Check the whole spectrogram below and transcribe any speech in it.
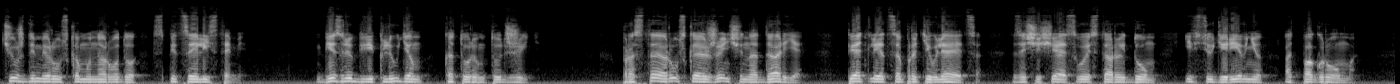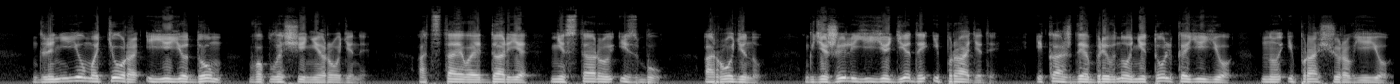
чуждыми русскому народу специалистами, без любви к людям, которым тут жить. Простая русская женщина Дарья пять лет сопротивляется, защищая свой старый дом и всю деревню от погрома. Для нее матера и ее дом – воплощение Родины. Отстаивает Дарья не старую избу, а Родину, где жили ее деды и прадеды, и каждое бревно не только ее, но и пращуров ее –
